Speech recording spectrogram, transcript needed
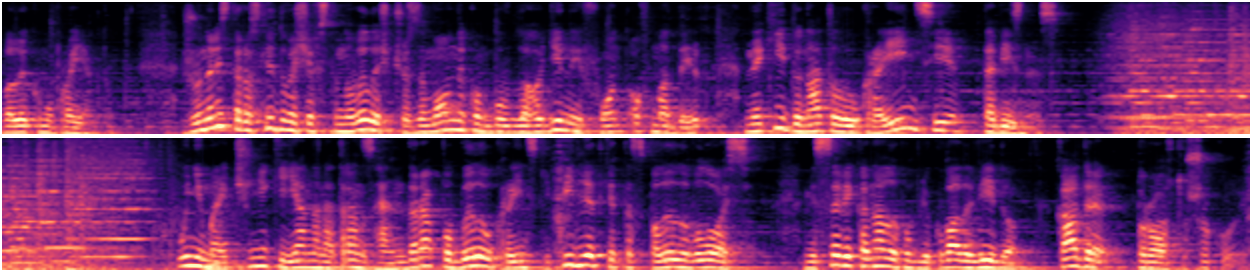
великому проєкту. Журналісти-розслідувачі встановили, що замовником був благодійний фонд Охмадит, на який донатили українці та бізнес. У Німеччині киянина трансгендера побили українські підлітки та спалили волосся. Місцеві канали публікували відео. Кадри просто шокують.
